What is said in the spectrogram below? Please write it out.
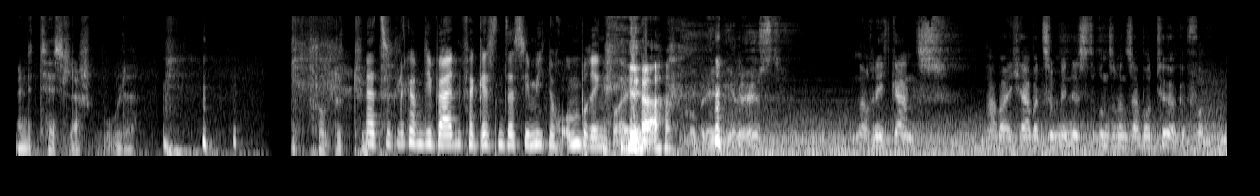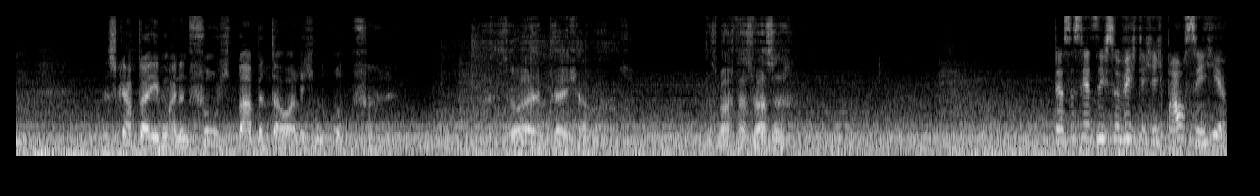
Eine Tesla-Spule. Der Prototyp. Ja, zum Glück haben die beiden vergessen, dass sie mich noch umbringen wollten. Ja. Problem gelöst? Noch nicht ganz. Aber ich habe zumindest unseren Saboteur gefunden. Es gab da eben einen furchtbar bedauerlichen Unfall. So ein Pech aber auch. Was macht das Wasser? Das ist jetzt nicht so wichtig. Ich brauche sie hier.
